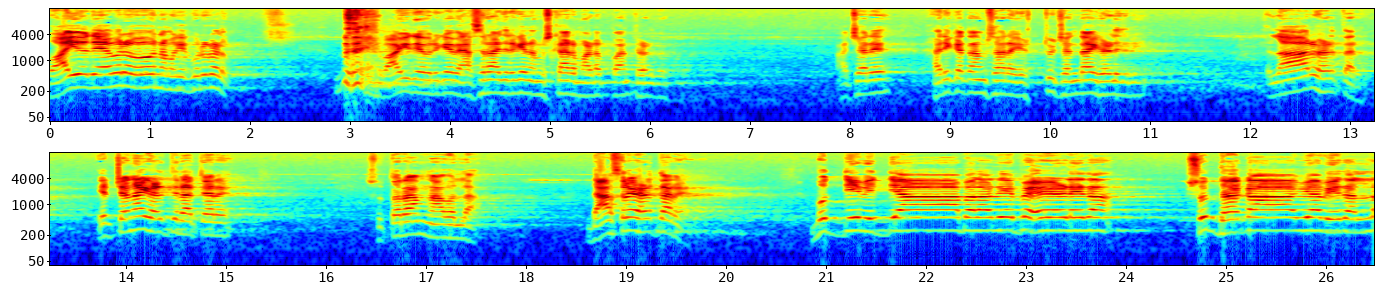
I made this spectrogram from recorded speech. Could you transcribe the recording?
ವಾಯುದೇವರು ನಮಗೆ ಗುರುಗಳು. ವಾಯುದೇವರಿಗೆ, ವ್ಯಾಸರಾಜರಿಗೆ ನಮಸ್ಕಾರ ಮಾಡಪ್ಪ ಅಂತ ಹೇಳಬೇಕು. ಆಚಾರ್ಯ, ಹರಿಕಥಾಂಸಾರ ಎಷ್ಟು ಚೆಂದಾಗಿ ಹೇಳಿದ್ರಿ. ಎಲ್ಲರೂ ಹೇಳ್ತಾರೆ. ಎಷ್ಟು ಚೆನ್ನಾಗಿ ಹೇಳ್ತೀರ ಆಚಾರ್ಯ? ಸುತರಾಮ್ ನಾವಲ್ಲ. ದಾಸರೇ ಹೇಳ್ತಾರೆ. ಬುದ್ಧಿ ವಿದ್ಯಾಬಲದಿ ಪೇಳಿದ ಶುದ್ಧ ಕಾವ್ಯವಿದಲ್ಲ.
